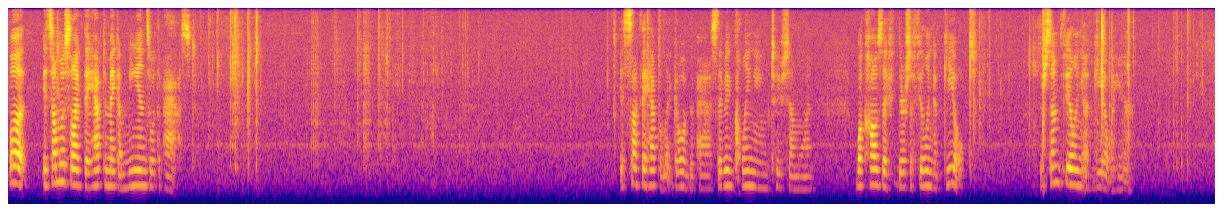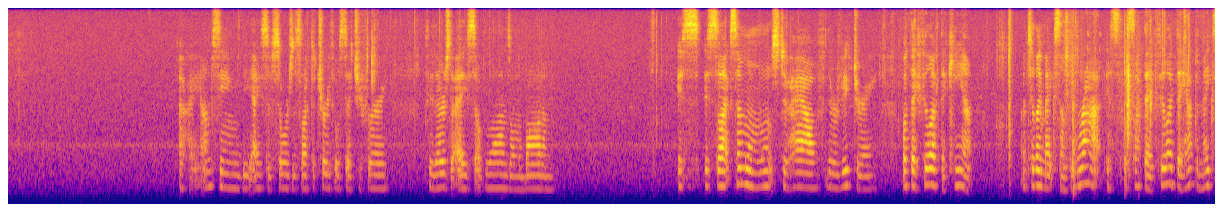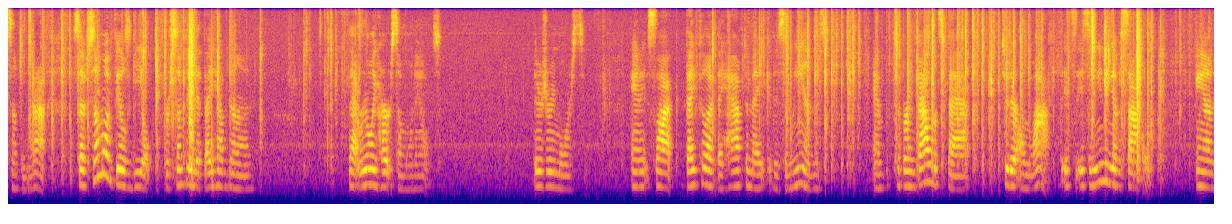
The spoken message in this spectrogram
But it's almost like they have to make amends with the past. It's like they have to let go of the past. They've been clinging to someone because they, there's a feeling of guilt. There's some feeling of guilt here. Okay, I'm seeing the Ace of Swords. It's like the truth will set you free. See, there's the Ace of Wands on the bottom. It's, it's like someone wants to have their victory, but they feel like they can't until they make something right. It's, it's like they feel like they have to make something right. So if someone feels guilt for something that they have done that really hurts someone else, there's remorse. And it's like they feel like they have to make this amends and to bring balance back to their own life. It's, it's an ending of a cycle. And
